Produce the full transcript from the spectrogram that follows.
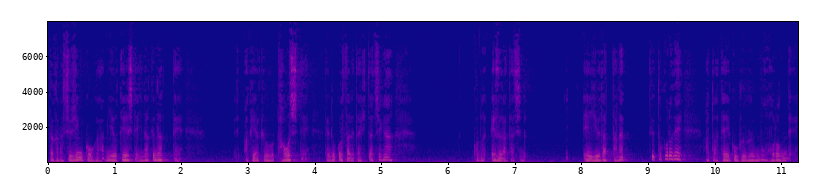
だから主人公が身を挺していなくなって悪役を倒してで残された人たちがこの絵面たちの英雄だったな。ってっていうところであとは帝国軍も滅んで、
